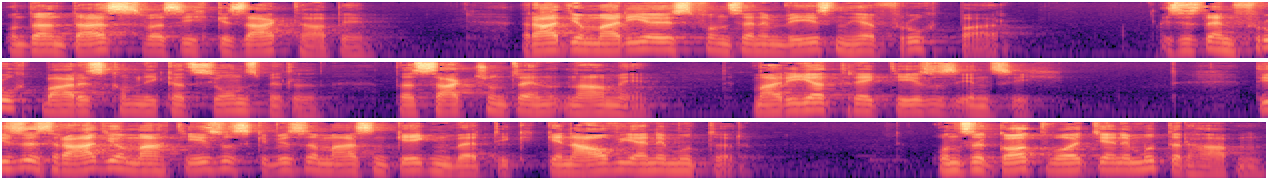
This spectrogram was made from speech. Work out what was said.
Und an das, was ich gesagt habe. Radio Maria ist von seinem Wesen her fruchtbar. Es ist ein fruchtbares Kommunikationsmittel. Das sagt schon sein Name. Maria trägt Jesus in sich. Dieses Radio macht Jesus gewissermaßen gegenwärtig, genau wie eine Mutter. Unser Gott wollte eine Mutter haben.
